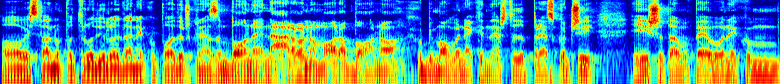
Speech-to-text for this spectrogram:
ovaj, stvarno potrudilo da neku podršku, ne znam, Bono je, naravno mora Bono, kako bi mogao nekad nešto da preskoči, je išao tamo peva u nekom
